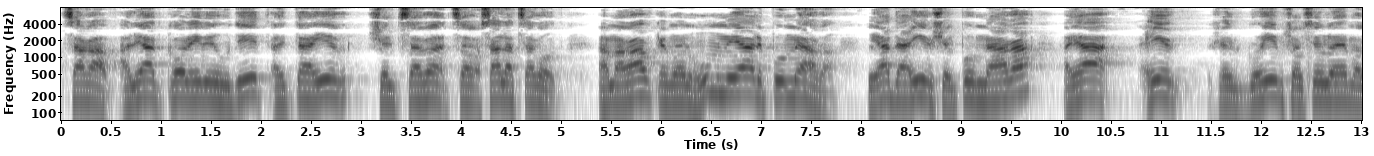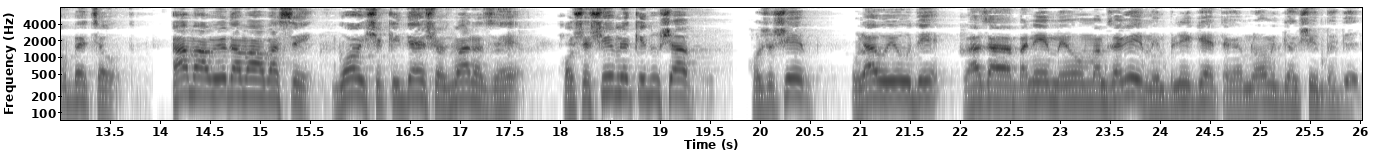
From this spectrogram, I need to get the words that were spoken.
צריו. על יד כל עיר יהודית הייתה עיר של צר, צר, סל הצרות. המערב כמון הומניה לפום נערה. ליד העיר של פום נערה היה עיר של גויים שעושים להם הרבה צרות. אמר רבי יהודה אבסי, גוי שקידש בזמן הזה, חוששים לקידושיו, חוששים, אולי הוא יהודי, ואז הבנים יהיו ממזרים, הם בלי גט, הם לא מתגרשים בגט.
